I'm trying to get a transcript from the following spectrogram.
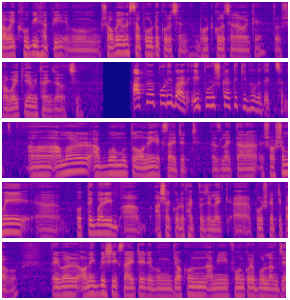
সবাই খুবই হ্যাপি এবং সবাই অনেক সাপোর্টও করেছেন ভোট করেছেন আমাকে। তো সবাইকেই আমি থ্যাংক জানাচ্ছি। আপনার পরিবার এই পুরস্কারটি কীভাবে দেখছেন? আমার আব্বু আম্মু তো অনেক এক্সাইটেড কাজ লাইক তারা সবসময়ই প্রত্যেকবারই আশা করে থাকতো যে লাইক পুরস্কারটি পাবো। তো এবার অনেক বেশি এক্সাইটেড এবং যখন আমি ফোন করে বললাম যে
